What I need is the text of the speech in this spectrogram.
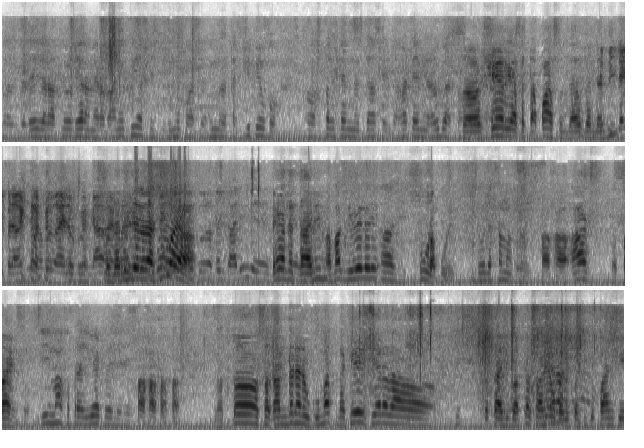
بس د دی د راتلو ډیره مهرباني پوه شئ چې زموږ په هڅه دومره تکلیف یې وکړو او خپل ټایم نه داسې هغه ټایم یې راوباسه څه شعر یا څه تپاس د لربي څه لربي دی له شو وایا هغه د تعلیم ابک دی ویل لري سوره پوری دولسمه پوری ها ها آرټس او ساينس جی ما خو پرایویټ ویل لري ها ها ها ها نو ته څه غندنه حکومت نه کې چیرې دا ته طالب ته سړی او بری پټی کې پان کې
